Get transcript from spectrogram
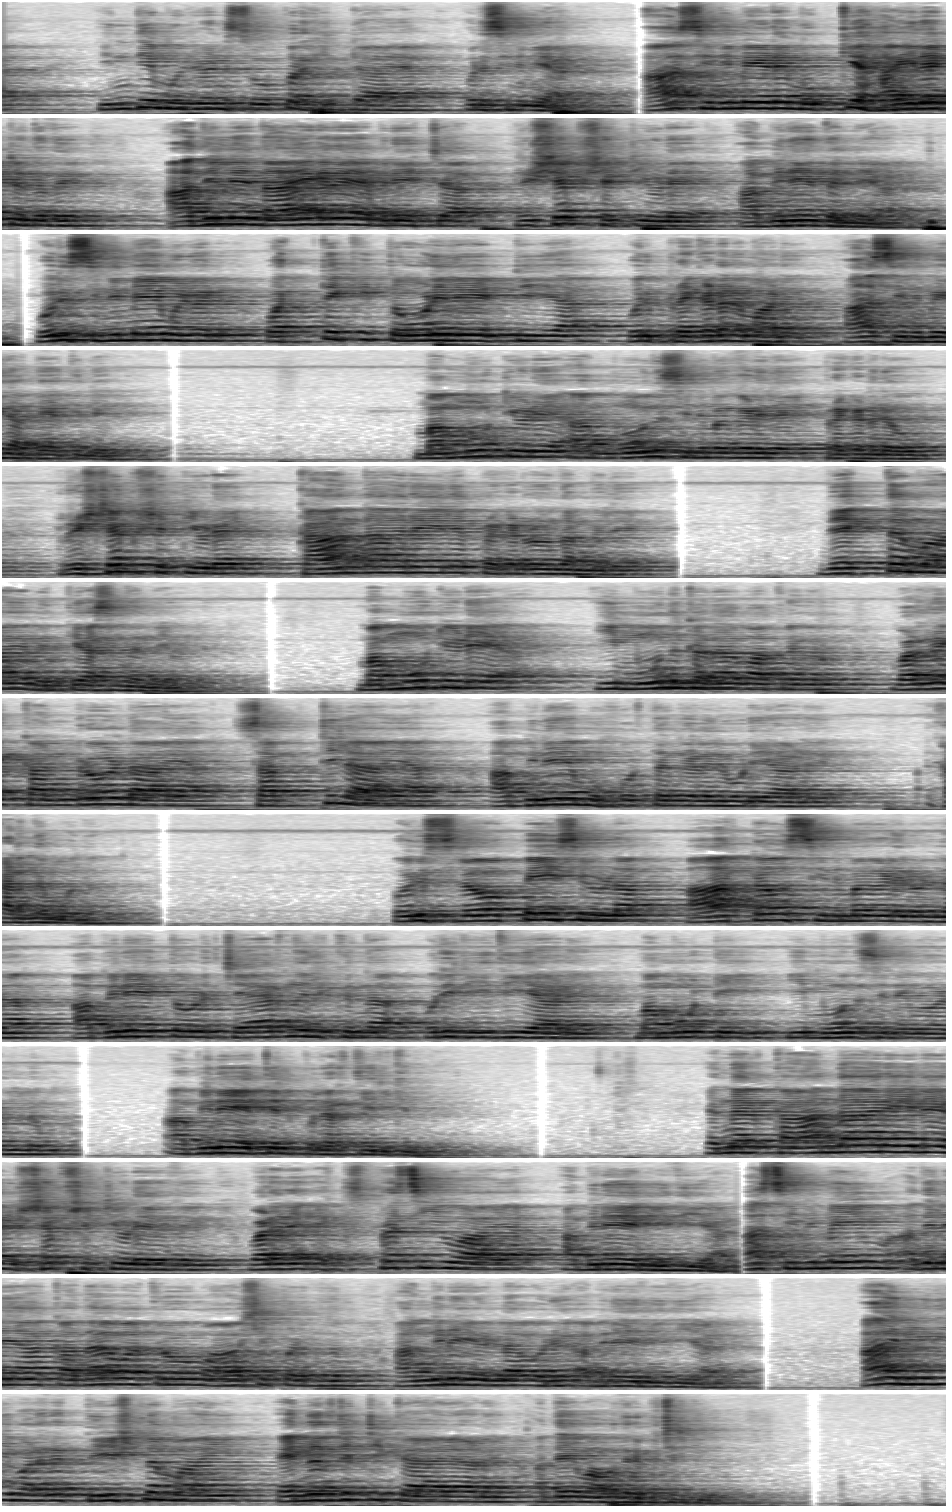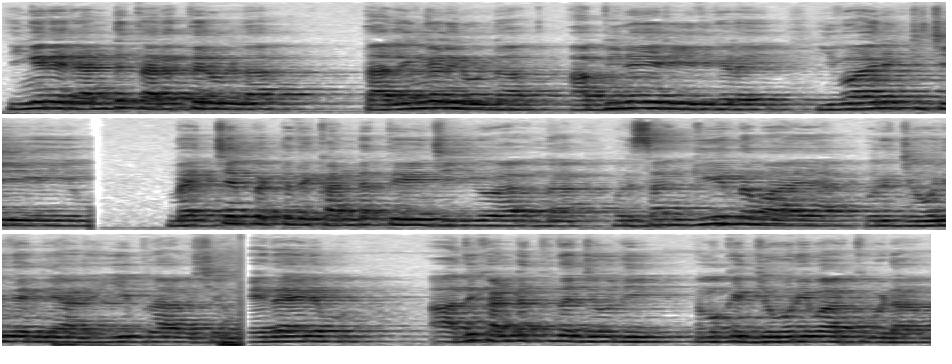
ഇന്ത്യ മുഴുവൻ സൂപ്പർ ഹിറ്റായ ഒരു സിനിമയാണ്. ആ സിനിമയുടെ മുഖ്യ ഹൈലൈറ്റ് എന്നത് അതിലെ നായകനായി അഭിനയിച്ച ഋഷഭ് ഷെട്ടിയുടെ അഭിനയം തന്നെയാണ്. ഒരു സിനിമയെ മുഴുവൻ ഒറ്റയ്ക്ക് തോളിലേറ്റിയ ഒരു പ്രകടനമാണ് ആ സിനിമയിൽ അദ്ദേഹത്തിന്റെ മമ്മൂട്ടിയുടെ ആ മൂന്ന് സിനിമകളിലെ പ്രകടനവും ഋഷഭ് ഷെട്ടിയുടെ കാന്താരയിലെ പ്രകടനവും തമ്മിൽ വ്യക്തമായ വ്യത്യാസം തന്നെയുണ്ട്. മമ്മൂട്ടിയുടെ ഈ മൂന്ന് കഥാപാത്രങ്ങളും വളരെ കൺട്രോൾഡായ സബ്റ്റിലായ അഭിനയ മുഹൂർത്തങ്ങളിലൂടെയാണ് കടന്നു പോകുന്നത്. ഒരു സ്ലോ പേസിലുള്ള ആർട്ട് ഹൗസ് സിനിമകളിലുള്ള അഭിനയത്തോട് ചേർന്ന് നിൽക്കുന്ന ഒരു രീതിയാണ് മമ്മൂട്ടി ഈ മൂന്ന് സിനിമകളിലും അഭിനയത്തിൽ പുലർത്തിയിരിക്കുന്നത്. എന്നാൽ കാന്താരയിലെ ഋഷഭ് ഷെട്ടിയുടേത് വളരെ എക്സ്പ്രസീവായ അഭിനയ രീതിയാണ്. ആ സിനിമയും അതിലെ ആ കഥാപാത്രവും ആവശ്യപ്പെടുന്നതും അങ്ങനെയുള്ള ഒരു അഭിനയ രീതിയാണ്. ആ രീതി വളരെ തീഷ്ണമായി എനർജറ്റിക് ആയാണ് അദ്ദേഹം അവതരിപ്പിച്ചിരിക്കുന്നത്. ഇങ്ങനെ രണ്ട് തരത്തിലുള്ള തലങ്ങളിലുള്ള അഭിനയ രീതികളെ ഇവാലിറ്റ് ചെയ്യുകയും മെച്ചപ്പെട്ടത് കണ്ടെത്തുകയും ചെയ്യുക എന്ന ഒരു സങ്കീർണമായ ഒരു ജോലി തന്നെയാണ് ഈ പ്രാവശ്യം. ഏതായാലും അത് കണ്ടെത്തുന്ന ജോലി നമുക്ക് ജോറിമാർക്ക് വിടാം.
